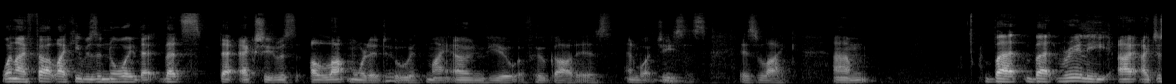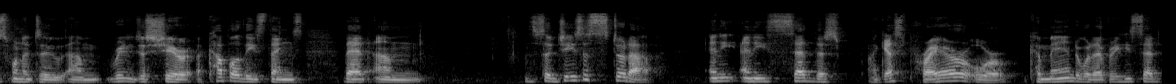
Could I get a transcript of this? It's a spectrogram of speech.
when I felt like he was annoyed, that that's that actually was a lot more to do with my own view of who God is and what Jesus is like. Um, but but really, I, I just wanted to um, really just share a couple of these things that. Um, so Jesus stood up, and he and he said this, I guess, prayer or command or whatever. He said,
